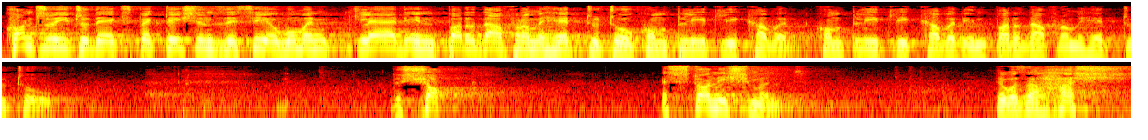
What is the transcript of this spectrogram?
Contrary to their expectations, they see a woman clad in parda from head to toe, completely covered, completely covered in parda from head to toe. The shock, astonishment. There was a hush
